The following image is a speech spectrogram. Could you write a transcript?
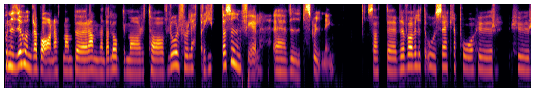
på 900 barn att man bör använda logmartavlor för att lättare hitta synfel eh, vid screening. Så att eh, vi var väl lite osäkra på hur, hur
